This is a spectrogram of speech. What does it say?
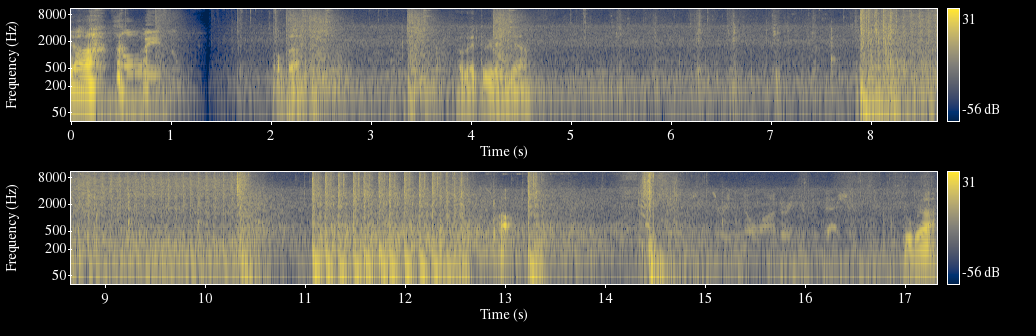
야, 서울에 있는 어 뭐야? 어, 왜 뚫려 있냐? 누구야?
